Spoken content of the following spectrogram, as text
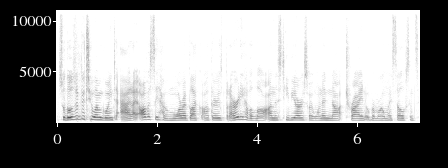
So those are the two I'm going to add. I obviously have more by black authors, but I already have a lot on this TBR, so I want to not try and overwhelm myself since,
